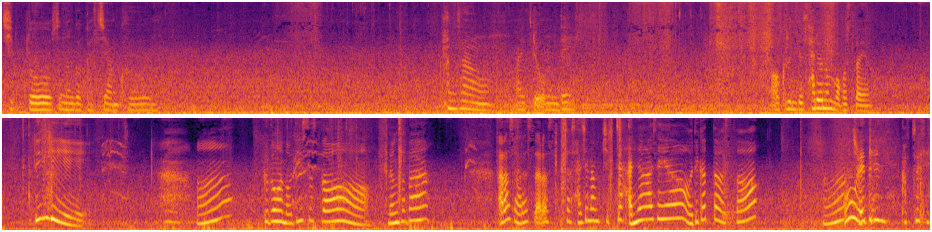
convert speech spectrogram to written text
집도 쓰는 것 같지 않고 항상 아이들이 오는데 어 그런데 사료는 먹었어요. 린디, 어? 그동안 어디 있었어? 명서봐. 알았어, 알았어, 알았어. 자 사진 한번 찍자. 안녕하세요. 어디 갔다 왔어? 어? 오, 애들이 갑자기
